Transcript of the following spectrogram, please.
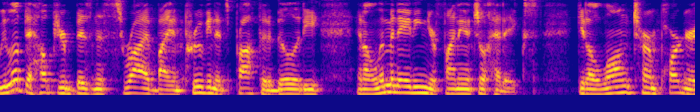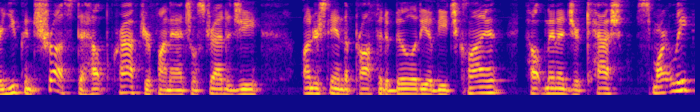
We love to help your business thrive by improving its profitability and eliminating your financial headaches. Get a long term partner you can trust to help craft your financial strategy, understand the profitability of each client, help manage your cash smartly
